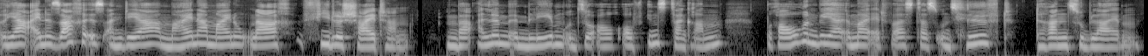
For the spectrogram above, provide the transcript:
äh, ja eine Sache ist, an der meiner Meinung nach viele scheitern. Bei allem im Leben und so auch auf Instagram brauchen wir ja immer etwas, das uns hilft, dran zu bleiben.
